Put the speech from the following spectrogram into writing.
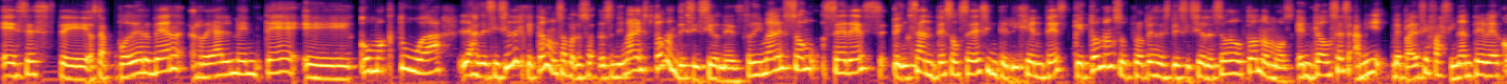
es este, o sea, poder ver realmente eh, cómo actúa, las decisiones que toman. O sea, los, los, animales toman decisiones. Los animales son seres pensantes, son seres inteligentes que toman sus propias decisiones, son autónomos. Entonces, a mí me parece fascinante ver cómo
